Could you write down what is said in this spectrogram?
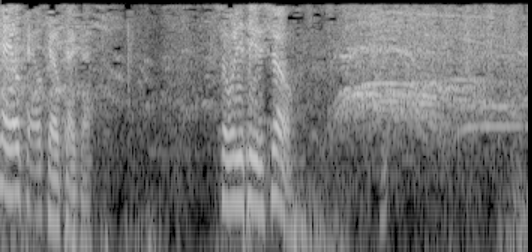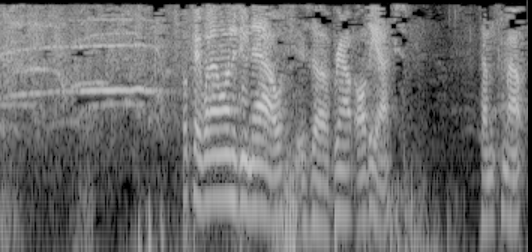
Okay, okay, okay, okay, okay. So what do you think of the show? Okay, what I want to do now is uh, bring out all the acts, have them come out.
